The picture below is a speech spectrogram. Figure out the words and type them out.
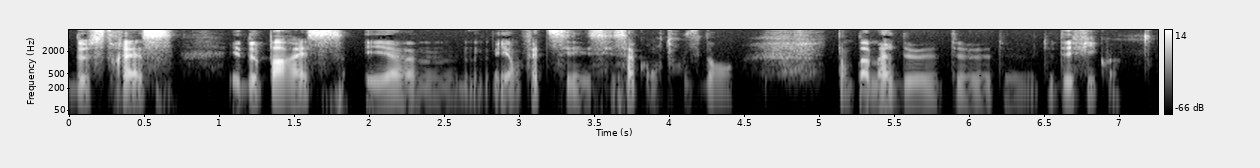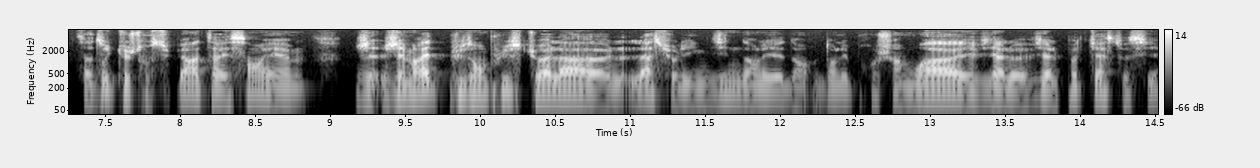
de stress et de paresse. Et, et en fait, c'est ça qu'on retrouve dans, dans pas mal de, de, de, de défis. C'est un truc que je trouve super intéressant et j'ai- j'aimerais de plus en plus, tu vois, là, euh, là sur LinkedIn dans les, dans, dans les prochains mois et via le, via le podcast aussi.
